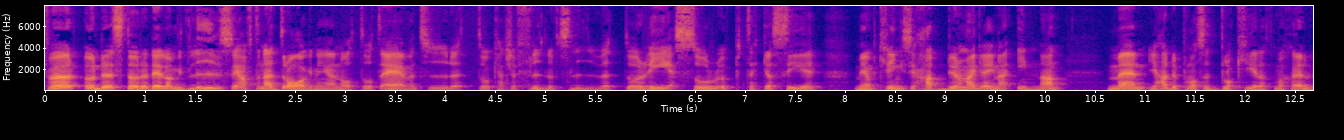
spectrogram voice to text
För under större delen av mitt liv så har jag haft den här dragningen åt, åt äventyret och kanske friluftslivet och resor, upptäcka, se mig omkring. Så jag hade ju de här grejerna innan. Men jag hade på något sätt blockerat mig själv.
